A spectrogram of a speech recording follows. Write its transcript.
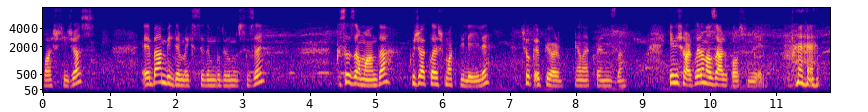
başlayacağız. E, ben bildirmek istedim bu durumu size. Kısa zamanda kucaklaşmak dileğiyle. Çok öpüyorum yanaklarınızdan. Yeni şarkılara nazarlık olsun diyelim.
